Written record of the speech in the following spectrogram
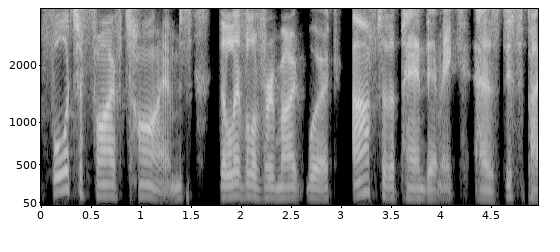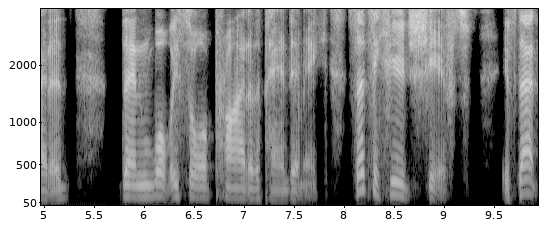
four to five times the level of remote work after the pandemic has dissipated than what we saw prior to the pandemic. So that's a huge shift if that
